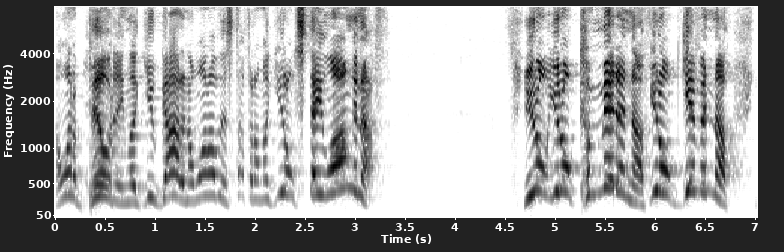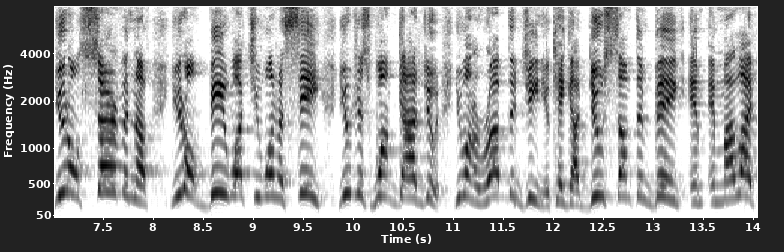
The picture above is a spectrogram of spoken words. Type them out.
I want a building like you got and I want all this stuff. And I'm like, you don't stay long enough. You don't, you don't commit enough. You don't give enough. You don't serve enough. You don't be what you want to see. You just want God to do it. You want to rub the genie. Okay, God, do something big in, in my life.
